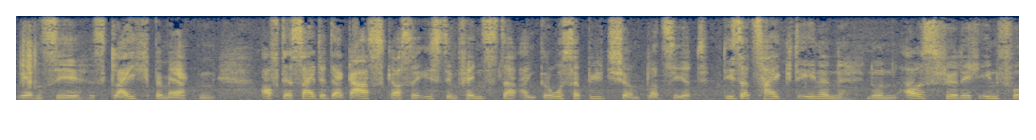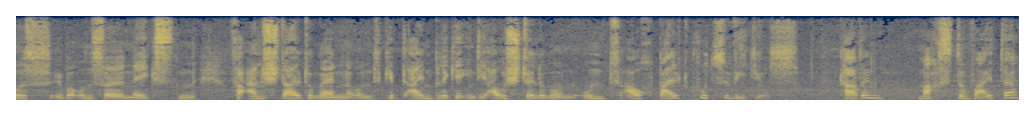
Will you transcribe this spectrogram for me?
werden Sie es gleich bemerken. Auf der Seite der Gasgasse ist im Fenster ein großer Bildschirm platziert. Dieser zeigt Ihnen nun ausführlich Infos über unsere nächsten Veranstaltungen und gibt Einblicke in die Ausstellungen und auch bald kurze Videos. Karin, machst du weiter?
